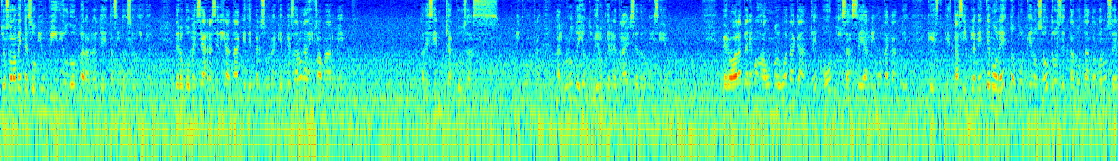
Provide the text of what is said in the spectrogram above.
Yo solamente subí un vídeo o dos para hablar de esta situación y ya. Pero comencé a recibir ataques de personas que empezaron a difamarme, a decir muchas cosas en mi contra. Algunos de ellos tuvieron que retraerse de lo que hicieron. Pero ahora tenemos a un nuevo atacante, o quizás sea el mismo atacante, que, está simplemente molesto porque nosotros estamos dando a conocer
